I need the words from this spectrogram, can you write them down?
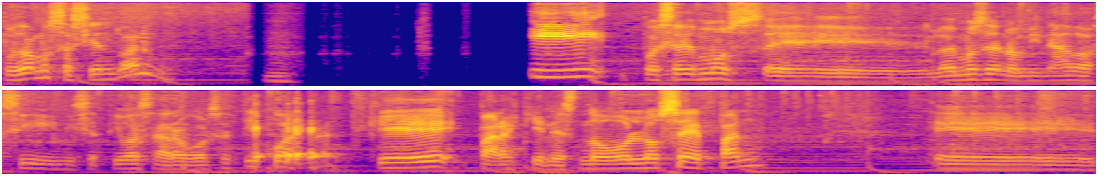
pues vamos haciendo algo. Y pues hemos, eh, lo hemos denominado así, Iniciativa Zaragoza Tijuana, que para quienes no lo sepan, eh,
